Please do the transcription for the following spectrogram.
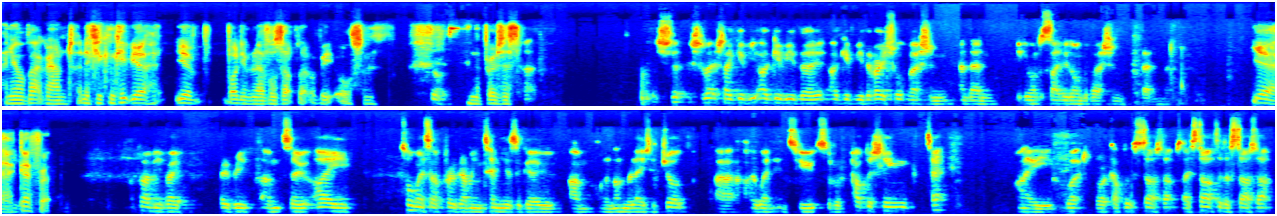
and your background. And if you can keep your your volume levels up, that would be awesome. Sure. In the process. Uh, should, should, I give you? I'll give you the I'll give you the very short version, and then if you want a slightly longer version, then uh, yeah, go for it. I'll try to be very very brief. Um, so I taught myself programming ten years ago um, on an unrelated job. Uh, I went into sort of publishing tech I worked for a couple of startups. I started a startup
